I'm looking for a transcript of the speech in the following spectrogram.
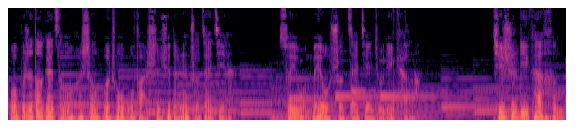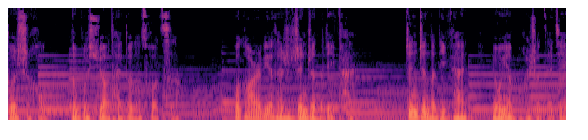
我不知道该怎么和生活中无法失去的人说再见，所以我没有说再见就离开了。其实离开很多时候。都不需要太多的措辞，不告而别才是真正的离开。真正的离开，永远不会说再见。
